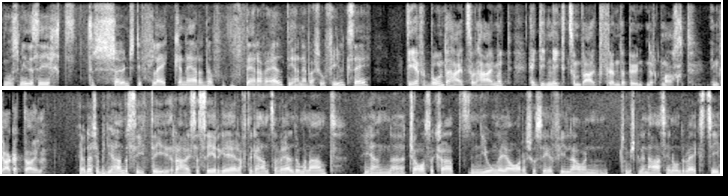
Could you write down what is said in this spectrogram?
aus meiner Sicht der schönste Flecken Erde auf dieser Welt. Ich habe eben schon viel gesehen. Diese Verbundenheit zur Heimat hätte ihn nicht zum weltfremden Bündner gemacht. Im Gegenteil. Ja, das ist aber die andere Seite. Ich reise sehr gerne auf der ganzen Welt umeinander. Ich hatte äh, die Chance gehabt, in jungen Jahren schon sehr viel auch in, zum Beispiel in Asien unterwegs zu sein.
